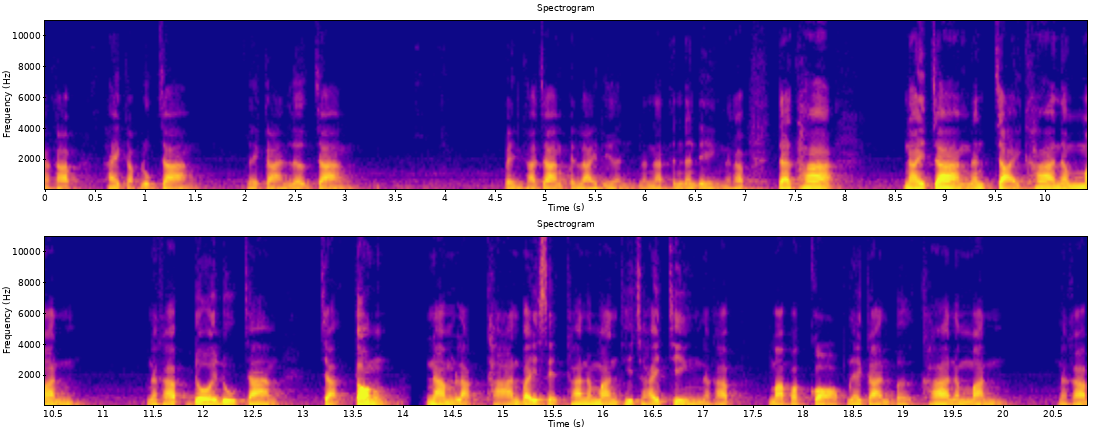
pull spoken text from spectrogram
นะครับ ให้กับลูกจ้าง ในการเลิกจ้าง เป็นค่าจ้างเป็นรายเดือนนั้นนั้นนั่นเองนะครับ แต่ถ้านายจ้างนั้นจ่ายค่าน้ำมันนะครับ โดยลูกจ้างจะต้องนำหลักฐานใบเสร็จค่าน้ำมันที่ใช้จริงนะครับ มาประกอบในการเบิกค่าน้ำมันนะครับ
